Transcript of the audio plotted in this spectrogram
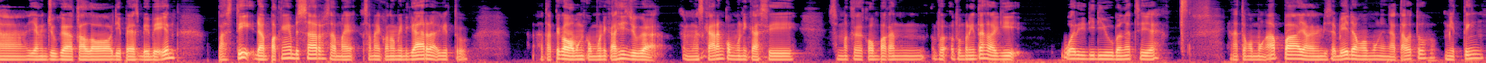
uh, yang juga kalau di PSBB-in pasti dampaknya besar sama sama ekonomi negara gitu. Nah, tapi kalau ngomong komunikasi juga emang sekarang komunikasi sama kekompakan pemerintah lagi wadididiu banget sih ya. Atau ngomong apa, yang bisa beda ngomong yang nggak tahu tuh meeting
